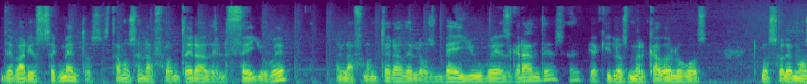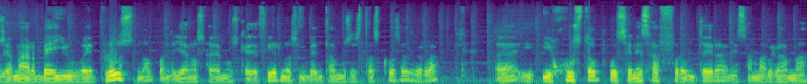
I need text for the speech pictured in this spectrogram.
de varios segmentos. Estamos en la frontera del CUV, en la frontera de los BUVs grandes, ¿eh? y aquí los mercadólogos los solemos llamar BUV Plus, ¿no? Cuando ya no sabemos qué decir, nos inventamos estas cosas, ¿verdad? ¿Eh? Y, justo pues en esa frontera, en esa amalgama,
